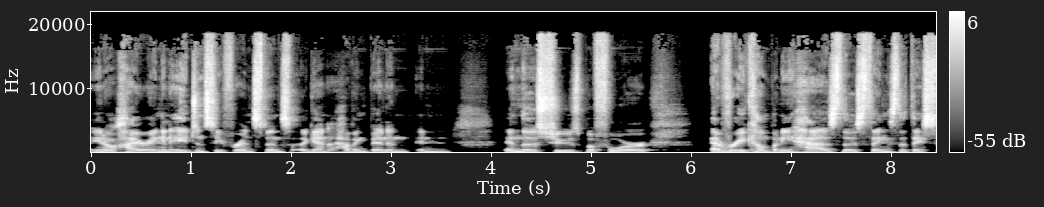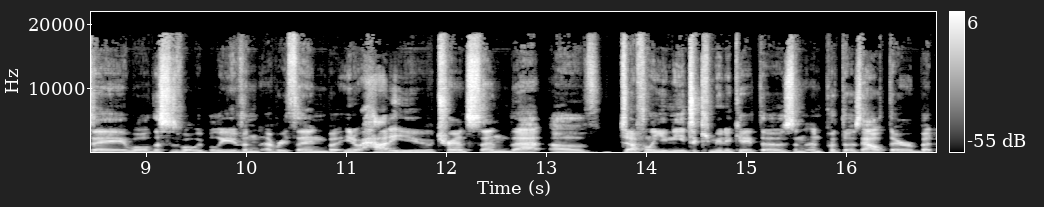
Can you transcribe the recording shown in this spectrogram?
you know hiring an agency for instance again having been in in in those shoes before every company has those things that they say well this is what we believe and everything. But you know how do you transcend that of definitely you need to communicate those and, and put those out there but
